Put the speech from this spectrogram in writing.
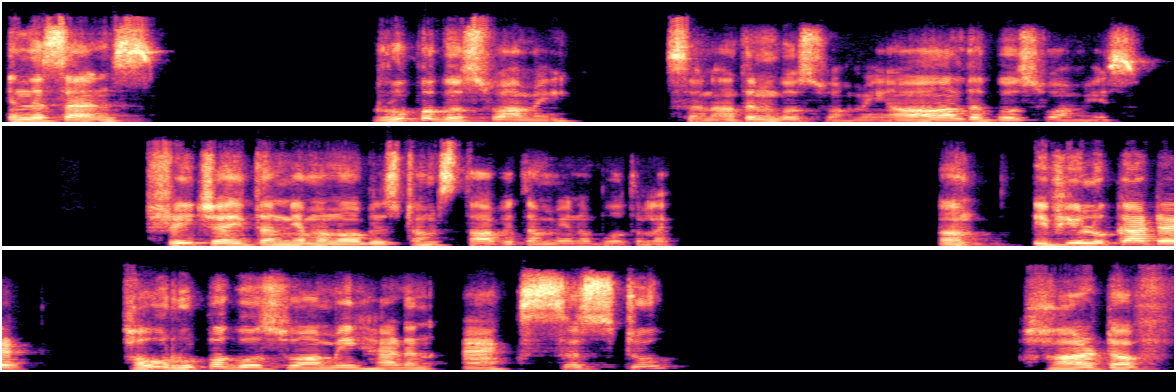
in the sense, Rupa Goswami, Sanatan Goswami, all the Goswamis, Sri Chaitanya Manobishtam Sthapitam Yenabhutale. Um, if you look at it, how Rupa Goswami had an access to heart of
